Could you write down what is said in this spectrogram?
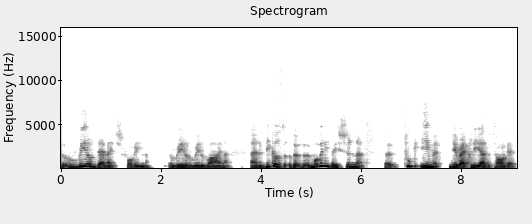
real damage for him, real, real wine. And because the, the mobilization uh, took him directly as a target.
